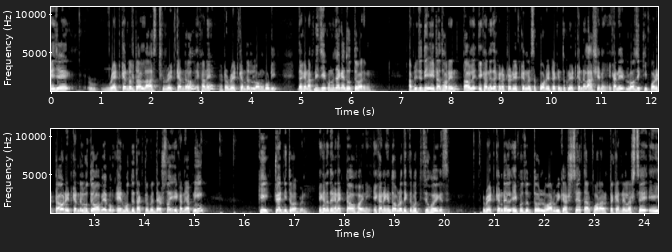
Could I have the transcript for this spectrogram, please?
এই যে রেড ক্যান্ডেলটা লাস্ট রেড ক্যান্ডেল এখানে একটা রেড ক্যান্ডেল লং বডি দেখেন, আপনি যে কোনো জায়গায় ধরতে পারেন। আপনি যদি এটা ধরেন, তাহলে এখানে দেখেন একটা রেড ক্যান্ডেল আছে, পরেরটা কিন্তু রেড ক্যান্ডেল আসে নাই। এখানে লজিক কি? পরেরটাও রেড ক্যান্ডেল হতে হবে এবং এর মধ্যে থাকতে হবে। দ্যাটস ওয়াই এখানে আপনি কি? ট্রেড নিতে পারবেন। এখানে দেখেন একটাও হয়নি এখানে কিন্তু আমরা দেখতে পাচ্ছি হয়ে গেছে। রেড ক্যান্ডেল এই পর্যন্ত লোয়ার উইক আসছে, তারপর আরেকটা ক্যান্ডেল আসছে। এই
